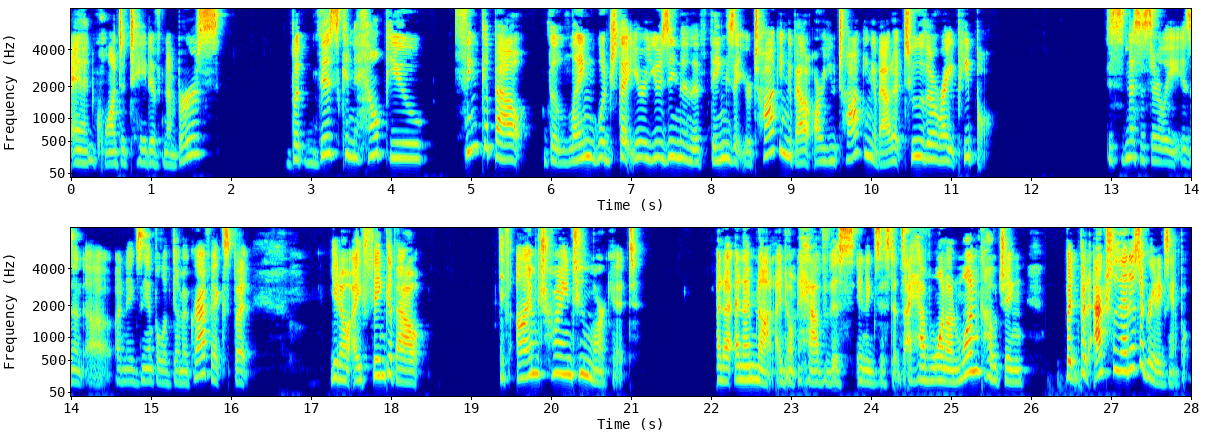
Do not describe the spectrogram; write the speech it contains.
and quantitative numbers, but this can help you think about the language that you're using and the things that you're talking about. Are you talking about it to the right people? This necessarily isn't a, uh, an example of demographics, but you know, I think about if I'm trying to market and, I, and I'm not. I don't have this in existence. I have one-on-one coaching, but but actually that is a great example.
